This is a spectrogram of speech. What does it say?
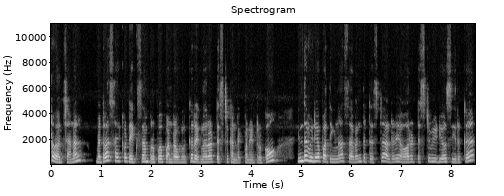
to our channel Madras high court exam prepare பண்ணுறவங்களுக்கு ரெகுலராக டெஸ்ட்டு கண்டக்ட் பண்ணிகிட்ருக்கோம் இந்த வீடியோ பார்த்தீங்கன்னா செவன்த்து டெஸ்ட்டு ஆல்ரெடி ஆறு டெஸ்ட் வீடியோஸ் இருக்குது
